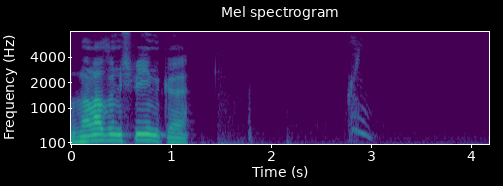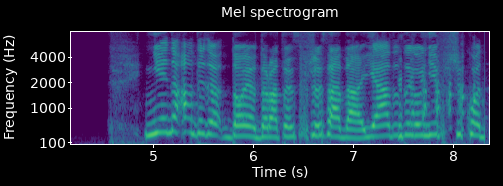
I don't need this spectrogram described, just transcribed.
znalazłem świnkę. Nie no, Andy, do, do, dobra, to jest przesada. Ja do tego nie przykładam.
